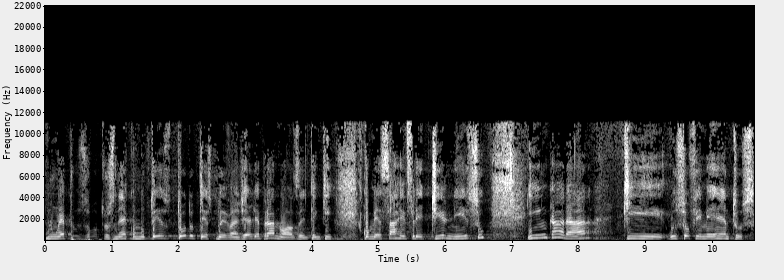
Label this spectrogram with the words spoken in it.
não é para os outros, né? Como o texto, todo o texto do Evangelho é para nós. Gente tem que começar a refletir nisso e encarar que os sofrimentos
